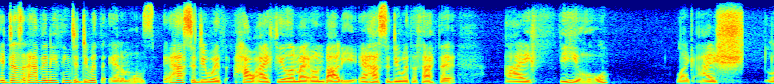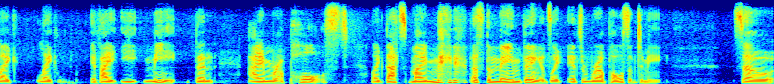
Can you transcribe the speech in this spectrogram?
it doesn't have anything to do with the animals. It has to do with how I feel in my own body. It has to do with the fact that I feel like I sh- like like if I eat meat, then I'm repulsed like that's my that's the main thing. It's like it's repulsive to me. So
